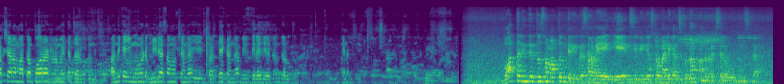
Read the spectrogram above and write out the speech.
పక్షాన మాత్రం పోరాటం అయితే జరుగుతుంది. అందుకే ఈ మూడు మీడియా సమక్షంగా ఈ ప్రత్యేకంగా మేము తెలియజేయడం జరుగుతుంది. ఓకేనా? వార్తలు ఇంతటితో సమాప్తం. తిరిగి ప్రసారమయ్యే ఏఎన్సిటీ న్యూస్లో మళ్ళీ కలుసుకుందాం. అంతవరకు సెలవు. నమస్కారం.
